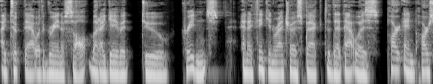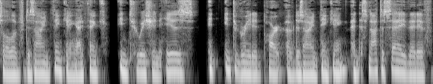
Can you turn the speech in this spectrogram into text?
I took that with a grain of salt, but I gave it to credence. And I think in retrospect that that was part and parcel of design thinking. I think intuition is an integrated part of design thinking. And it's not to say that if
